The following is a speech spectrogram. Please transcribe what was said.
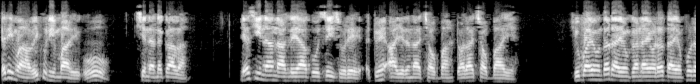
အဲ့ဒီမှာဘိက္ခုနီမတွေကိုရှင်တန္တကက မျက်စိနန္တာလျာကိုစိတ်ဆိုတဲ့အတွင်းအာယတနာ6ပါးတွာရ6ပါးရဲ့ယူပါယုံတတ္တယုံကန္တယုံရတ္တယုံဖုဒ္ဓ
